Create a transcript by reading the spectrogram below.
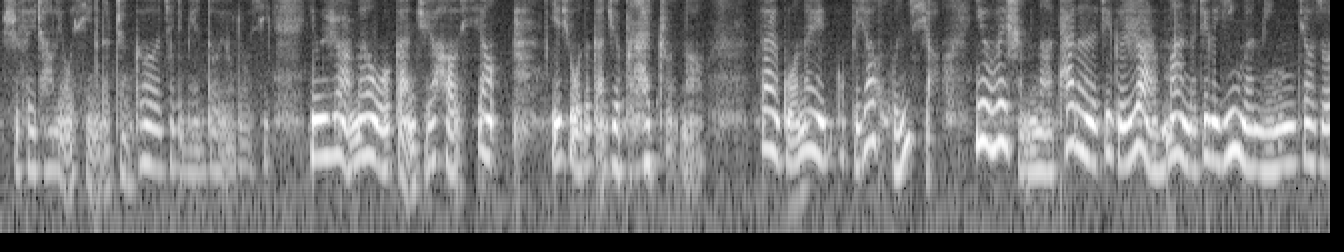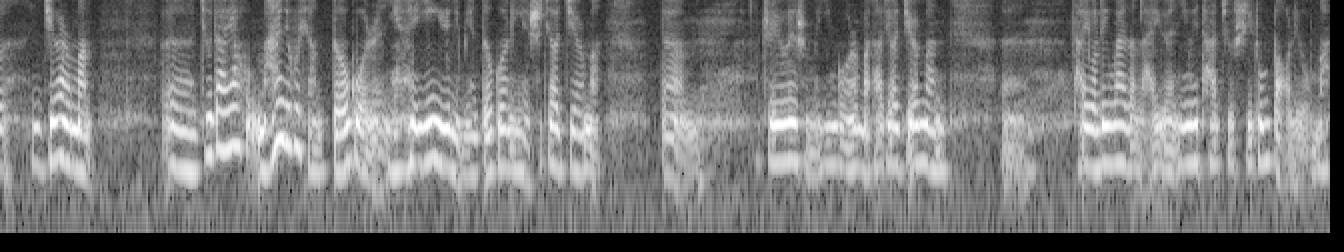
是非常流行的。整个这里面都有流行。因为日耳曼，我感觉好像，也许我的感觉不太准呢，在国内比较混淆。因为为什么呢？它的这个日耳曼的这个英文名叫做 German，呃，就大家马上就会想德国人，因为英语里面德国人也是叫 German。但至于为什么英国人把它叫 German？嗯，它有另外的来源，因为它就是一种保留嘛。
